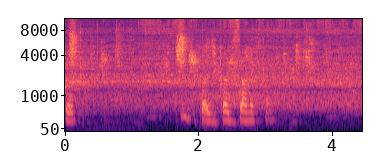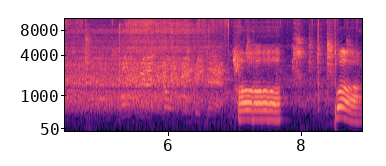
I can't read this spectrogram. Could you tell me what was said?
Top. Kaleci kaleci sahne kısa. Confident goalkeeping there. Ha ha ha. Ba.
